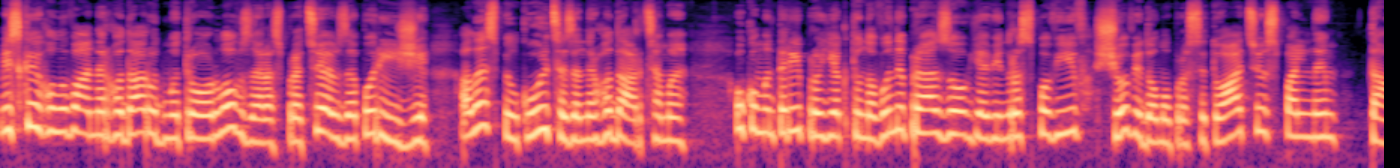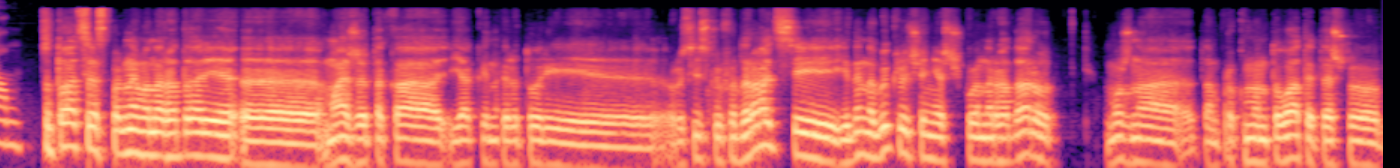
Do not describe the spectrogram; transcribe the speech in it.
Міський голова Енергодару Дмитро Орлов зараз працює в Запоріжжі, але спілкується з енергодарцями. У коментарі проєкту Новини про Азов'я він розповів, що відомо про ситуацію з пальним там. Ситуація з пальним Енергодарі е, майже така, як і на території Російської Федерації. Єдине виключення, що по Енергодару можна там прокоментувати те, що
